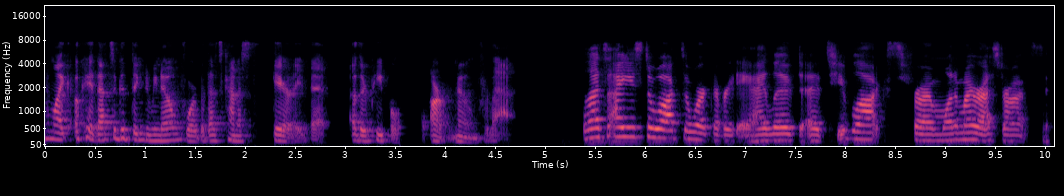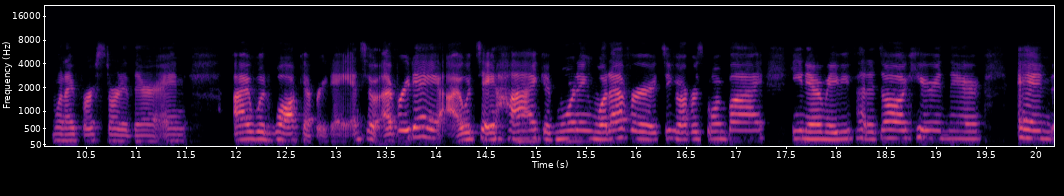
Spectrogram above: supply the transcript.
I'm like, okay, that's a good thing to be known for, but that's kind of scary that other people aren't known for that. Well, that's I used to walk to work every day. I lived at two blocks from one of my restaurants when I first started there, and I would walk every day. And so every day I would say hi, good morning, whatever to whoever's going by, you know, maybe pet a dog here and there. And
